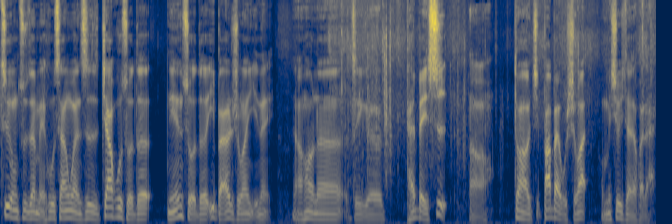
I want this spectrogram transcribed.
自用住宅每户三万，是家户所得年所得一百二十万以内。然后呢，这个台北市啊，多少八百五十万。我们休息一下再回来。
